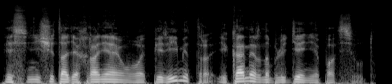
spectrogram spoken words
если не считать охраняемого периметра и камер наблюдения повсюду.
